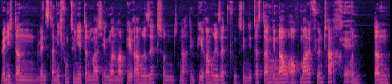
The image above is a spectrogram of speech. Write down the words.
wenn ich dann, wenn es dann nicht funktioniert, dann mache ich irgendwann mal ein PRAM-Reset und nach dem PRAM-Reset funktioniert das dann genau auch Oh, mal für einen Tag okay. und dann,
